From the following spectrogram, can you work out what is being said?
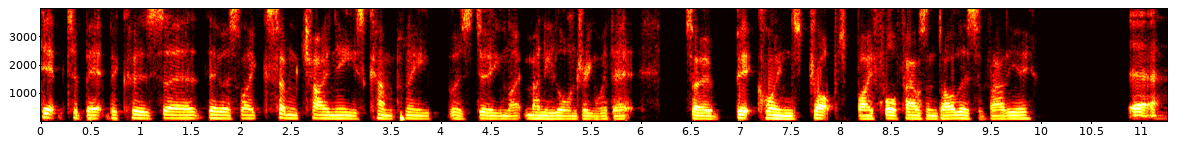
dipped a bit because uh, there was like some Chinese company was doing like money laundering with it. So Bitcoin's dropped by four thousand dollars of value. Yeah,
